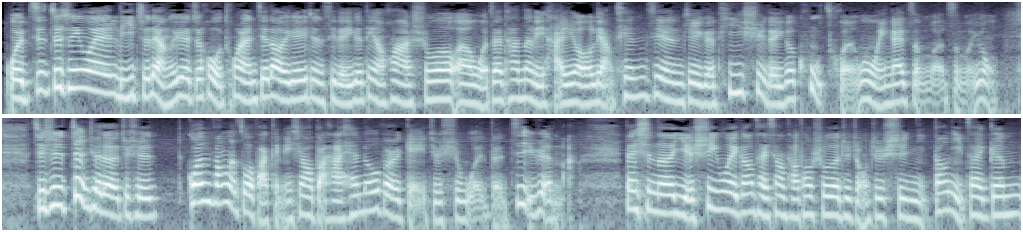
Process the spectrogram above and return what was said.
我这这是因为离职两个月之后，我突然接到一个 agency 的一个电话，说，呃，我在他那里还有两千件这个 T 恤的一个库存，问我应该怎么怎么用。其实正确的就是官方的做法肯定是要把它 hand over 给就是我的继任嘛。但是呢，也是因为刚才像淘淘说的这种，就是你当你在跟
